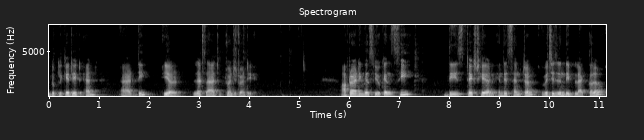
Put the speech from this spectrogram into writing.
duplicate it, and add the year. Let's add 2020. After adding this, you can see this text here in the center, which is in the black color.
